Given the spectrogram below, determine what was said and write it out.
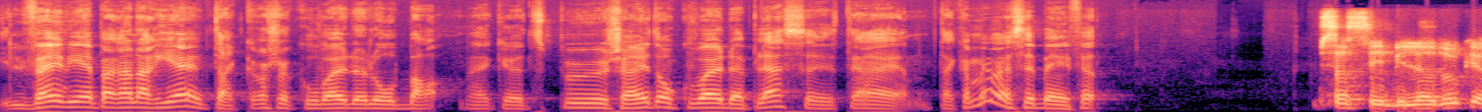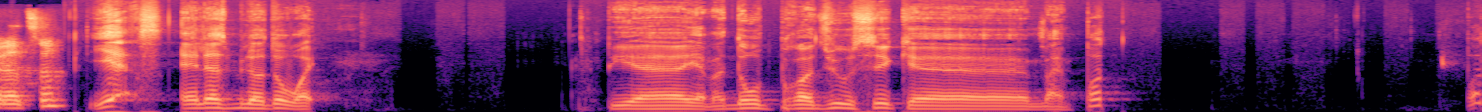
Le vent vient par en arrière, tu accroches le couvert de l'autre bord. Fait que tu peux changer ton couvert de place. c'est- T'as quand même assez bien fait. Puis ça, c'est Bilodeau qui avait ça? Yes, LS Biloto, ouais. Puis euh, il y avait d'autres produits aussi que. Ben, pas. Pas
